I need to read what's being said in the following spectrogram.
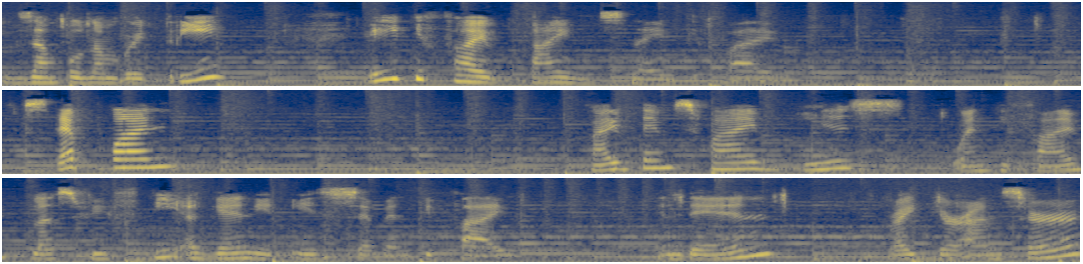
Example number 3, 85 times 95. Step 1, 5 times 5 is 25 plus 50. Again, it is 75. And then, write your answer.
